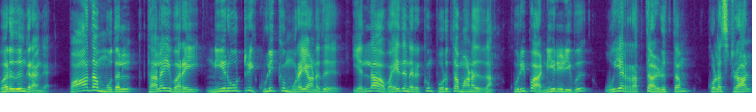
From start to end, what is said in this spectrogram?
வருதுங்கிறாங்க. பாதம் முதல் தலை வரை நீரூற்றி குளிக்கும் முறையானது எல்லா வயதினருக்கும் பொருத்தமானது தான் குறிப்பாக நீரிழிவு உயர் இரத்த அழுத்தம் கொலஸ்ட்ரால்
